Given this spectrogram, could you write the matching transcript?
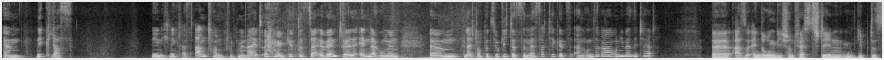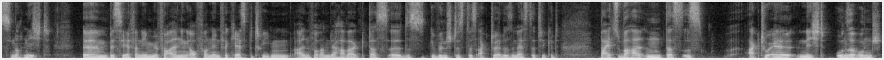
Ähm, Niklas, nee, nicht Niklas, Anton, tut mir leid. Gibt es da eventuell Änderungen, ähm, vielleicht auch bezüglich des Semestertickets an unserer Universität? Äh, also Änderungen, die schon feststehen, gibt es noch nicht. Ähm, bisher vernehmen wir vor allen Dingen auch von den Verkehrsbetrieben, allen voran der HAVAG, dass äh, das gewünscht ist, das aktuelle Semesterticket beizubehalten. Das ist aktuell nicht unser Wunsch,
